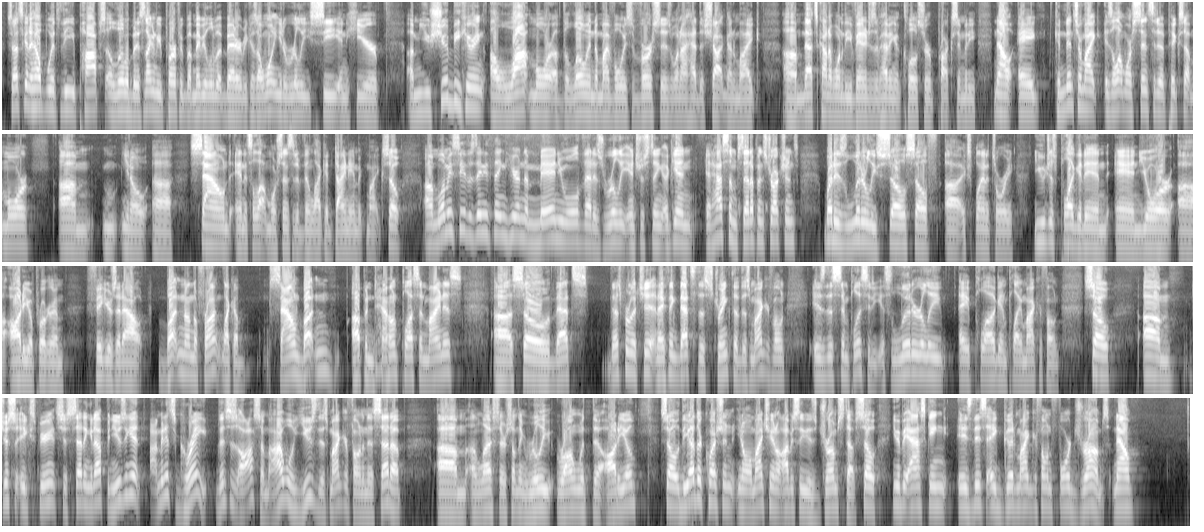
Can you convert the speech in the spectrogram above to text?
So that's going to help with the pops a little bit. It's not going to be perfect, but maybe a little bit better because I want you to really see and hear. Um, you should be hearing a lot more of the low end of my voice versus when I had the shotgun mic. Um, that's kind of one of the advantages of having a closer proximity. Now, a condenser mic is a lot more sensitive, it picks up more um, you know, uh, sound, and it's a lot more sensitive than like a dynamic mic. So um, let me see if there's anything here in the manual that is really interesting. Again, it has some setup instructions, but is literally so self-explanatory. Uh, you just plug it in, and your uh, audio program figures it out. Button on the front, like a sound button, up and down, plus and minus. Uh, so that's that's pretty much it. And I think that's the strength of this microphone is the simplicity. It's literally a plug and play microphone. So um, just experience just setting it up and using it. I mean, it's great. This is awesome. I will use this microphone in this setup. Um, unless there's something really wrong with the audio. So the other question, you know, on my channel obviously is drum stuff. So you may be asking, is this a good microphone for drums? Now,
